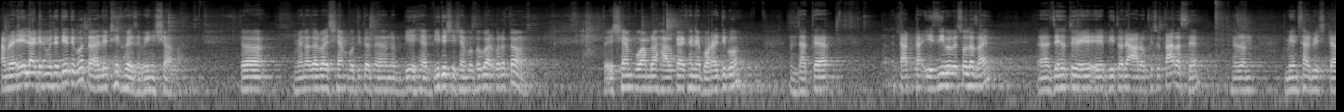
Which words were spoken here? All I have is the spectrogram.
আমরা এই লাইটের মধ্যে দিয়ে দিব, তাহলে ঠিক হয়ে যাবে, ইনশাআল্লাহ। তো ম্যানেজার ভাই শ্যাম্পু দিতেছে হ্যাঁ বিদেশি শ্যাম্পু ব্যবহার করে তো। তো এই শ্যাম্পু আমরা হালকা এখানে ভরাই দিব, যাতে তারটা ইজিভাবে চলে যায়। যেহেতু এর ভিতরে আরও কিছু তার আছে, ধরুন মেন সার্ভিসটা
